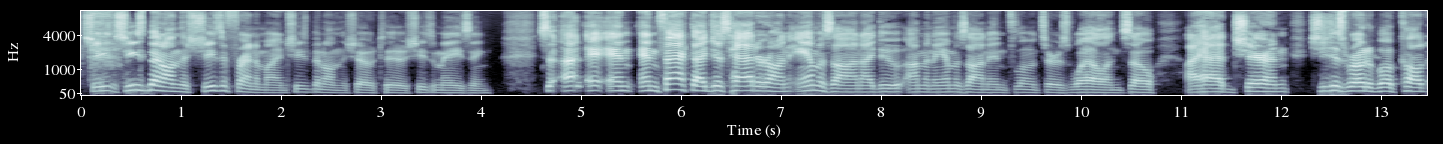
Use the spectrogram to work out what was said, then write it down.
she she's been on the. She's a friend of mine. She's been on the show too. She's amazing. So, uh, and, and in fact, I just had her on Amazon. I do. I'm an Amazon influencer as well, and so I had Sharon. She just wrote a book called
